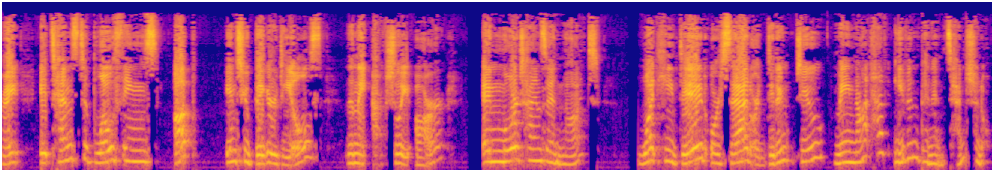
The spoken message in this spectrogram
right? It tends to blow things up into bigger deals than they actually are. And more times than not, what he did or said or didn't do may not have even been intentional.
